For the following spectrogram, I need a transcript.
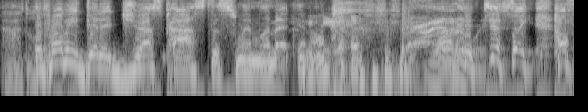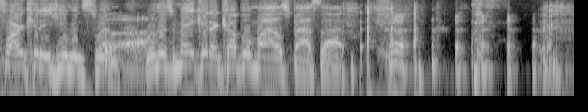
I They probably did it just past the swim limit. You know, just like how far could a human swim? We'll just make it a couple miles past that.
